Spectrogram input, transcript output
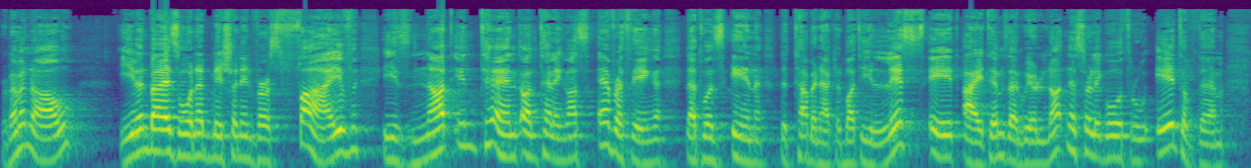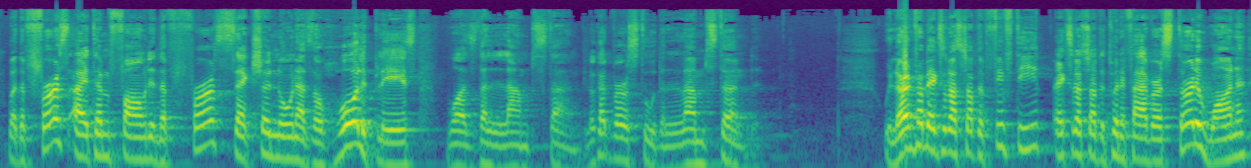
Remember now Even by his own admission in verse 5, he is not intent on telling us everything that was in the tabernacle, but he lists eight items, and we'll not necessarily go through eight of them. But the first item found in the first section, known as the holy place, was the lampstand. Look at verse 2, the lampstand. We learn from Exodus chapter 50, Exodus chapter 25, verse 31,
